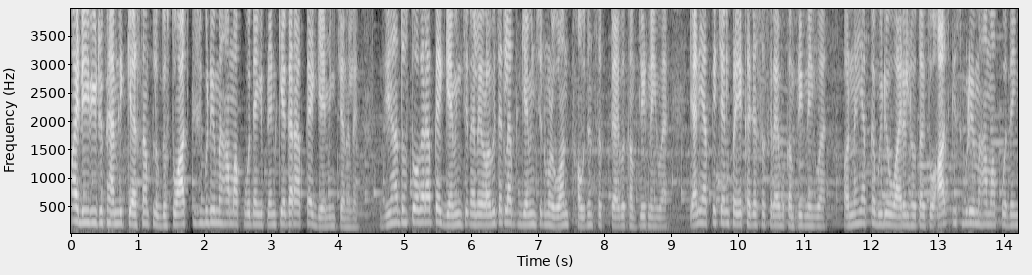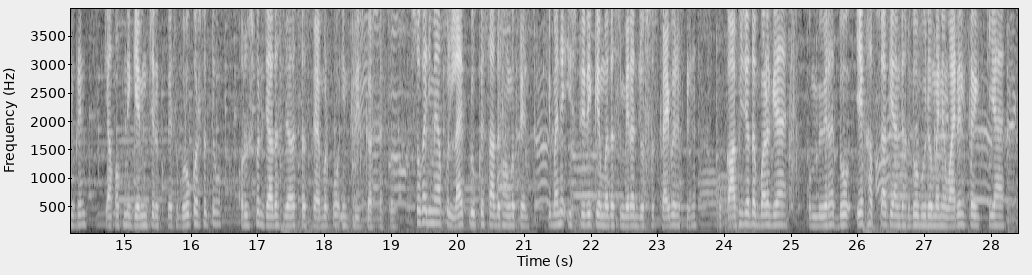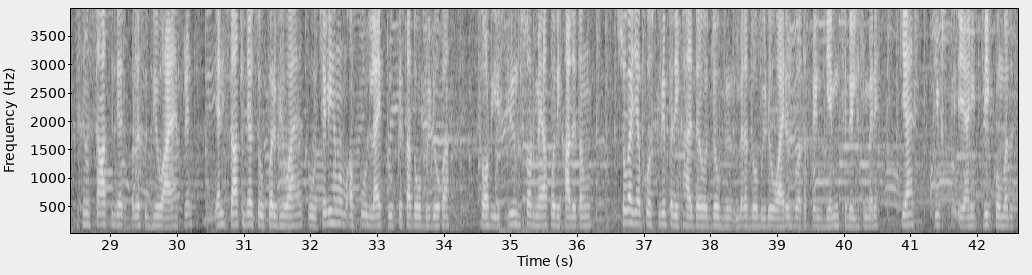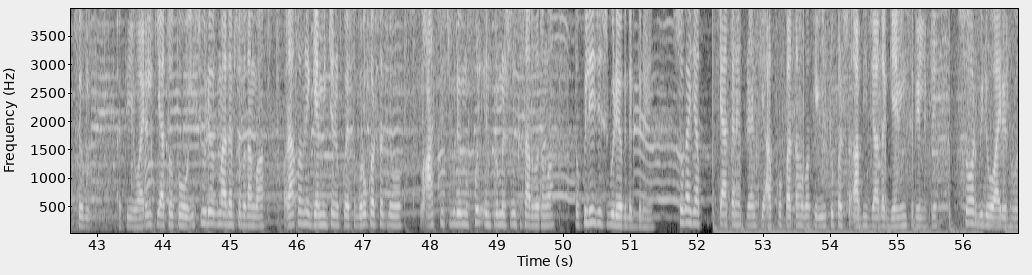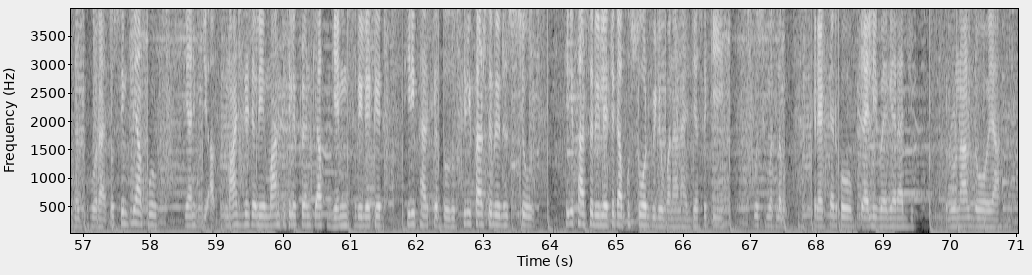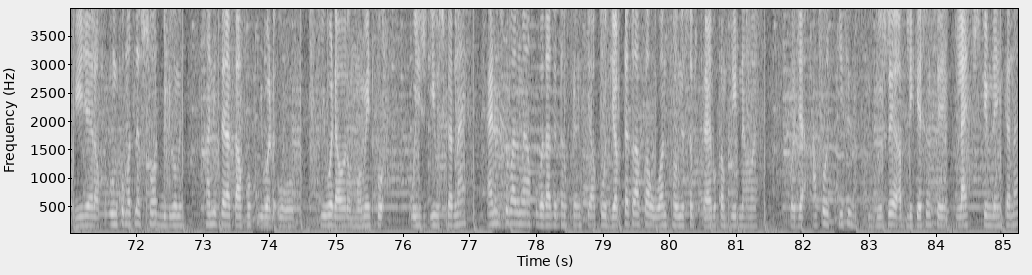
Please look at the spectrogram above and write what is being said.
My D YouTube family कैसे आप लोग? दोस्तों, आज की इस वीडियो में हम आपको बताएँगे फ्रेंड कि, अगर आपका एक गेमिंग चैनल है। जी हाँ दोस्तों, अगर आपका गेमिंग चैनल है और अभी तक आपका गेमिंग चैनल में वन थाउज़ेंड सब्सक्राइबर कंप्लीट नहीं हुआ है, यानी आपके चैनल पर एक हज़ार सब्सक्राइबर कंप्लीट नहीं हुआ है और नहीं आपका वीडियो वायरल होता है तो आज की इस वीडियो में हम आपको देंगे फ्रेंड कि आप अपने गेमिंग चैनल को कैसे ग्रो कर सकते हो और उस पर ज़्यादा से ज़्यादा सब्सक्राइबर को इंक्रीज कर सकते हो। सो गाइज़ मैं आपको लाइव प्रूफ के साथ दिखाऊँगा फ्रेंड कि मैंने इस ट्रिक की मदद से मेरा जो सब्सक्राइबर है फ्रेंड वो काफ़ी ज़्यादा बढ़ गया है। और मेरा दो, एक हफ़्ता के अंदर दो वीडियो मैंने वायरल किया है, जिसमें सात हज़ार प्लस व्यू आया है फ्रेंड यानी सात हज़ार से ऊपर व्यू आया है। तो चलिए हम आपको लाइव प्रूफ के साथ वो वीडियो का शॉर्ट स्क्रीन शॉट मैं आपको दिखा देता हूँ। सो गाइज़ आपको स्क्रीन पर दिखा देता हूँ जो मेरा दो वीडियो वायरल हुआ था फ्रेंड गेमिंग से रिलेटेड मैंने क्या टिप्स यानी ट्रिक को मदद से अति वायरल किया था। तो इस वीडियो के माध्यम से बताऊँगा, और आप अपने गेमिंग चैनल को ऐसे ग्रो कर सकते हो। तो आज की इस वीडियो में फुल इन्फॉर्मेशन के साथ बताऊँगा। तो प्लीज़ इस वीडियो को देखते रहिए। सो गाइज़ आप क्या करें फ्रेंड कि आपको पता होगा कि यूट्यूब पर अभी ज़्यादा गेमिंग से रिलेटेड शॉर्ट वीडियो वायरल हो रहा है तो सिंपली आपको, यानी कि आप मान के चलिए, मान के चलिए फ्रेंड कि आप गेमिंग से रिलेटेड फ्री फायर खेलते हो तो फ्री फायर से रिलेटेड फ्री फायर से रिलेटेड आपको शॉर्ट वीडियो बनाना है। जैसे कि कुछ मतलब करेक्टर को कैली वगैरह रोनाल्डो या रीजर उनको मतलब शॉर्ट वीडियो में हर तरह का आपको कीवर्ड वो कीवर्ड और मोमेंट को यूज़ करना है। एंड उसके बाद मैं आपको बता देता हूँ फ्रेंड कि आपको जब तक आपका वन थाउज़ेंड सब्सक्राइबर कंप्लीट ना हो हो जाए आपको किसी दूसरे एप्लीकेशन से लाइव स्ट्रीम नहीं करना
